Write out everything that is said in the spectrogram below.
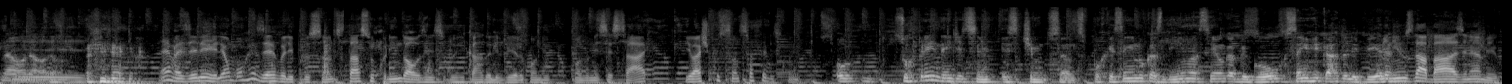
Não, não, não. É, mas ele, ele é um bom reserva ali pro Santos, tá suprindo a ausência do Ricardo Oliveira quando, quando necessário. E eu acho que o Santos tá feliz com ele. O- Surpreendente esse, esse time do Santos, porque sem o Lucas Lima, sem o Gabigol, sem o Ricardo Oliveira Meninos da base, né, amigo?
